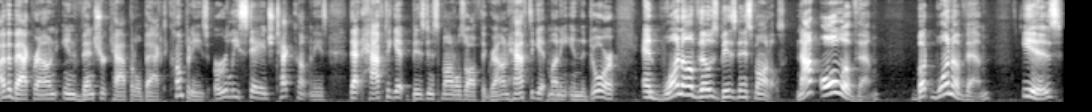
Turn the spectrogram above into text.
I have a background in venture capital backed companies, early stage tech companies that have to get business models off the ground, have to get money in the door. And one of those business models, not all of them, but one of them is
